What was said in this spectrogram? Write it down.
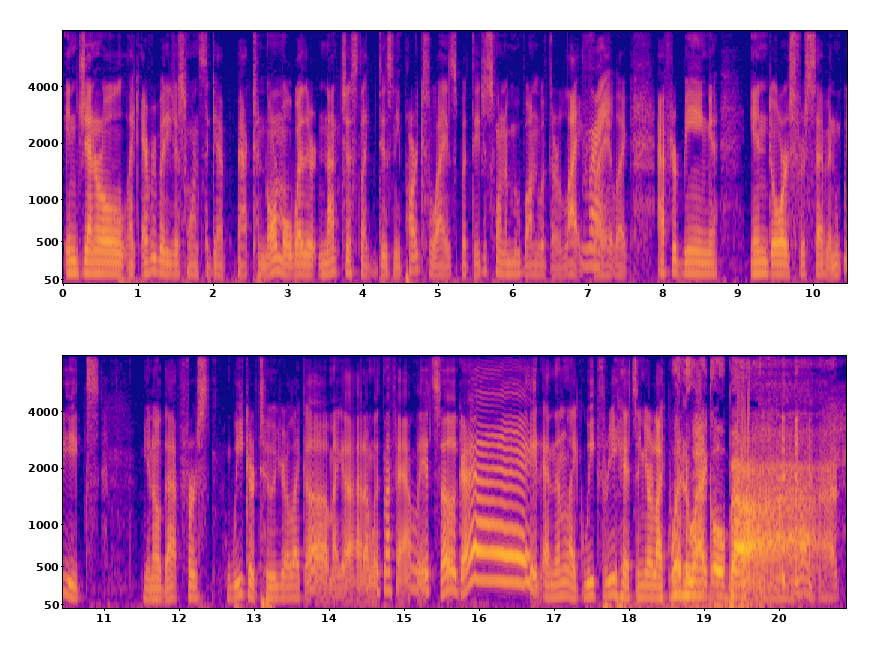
In general, like everybody just wants to get back to normal, whether not just like Disney parks wise, but they just want to move on with their life, right? Right. Like after being indoors for seven weeks, you know, that first week or two, you're like, oh my God, I'm with my family. It's so great. And then like week three hits and you're like, when do I go back?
